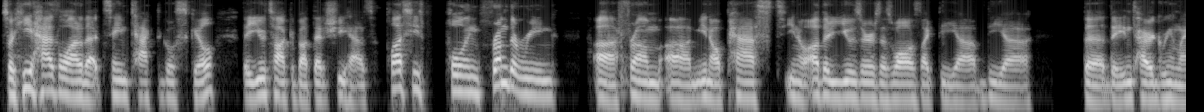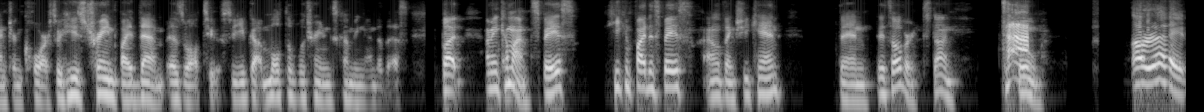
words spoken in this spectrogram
So he has a lot of that same tactical skill that you talk about that she has. Plus, he's pulling from the ring, uh, from um, you know past you know other users as well as like the uh, the uh, the the entire Green Lantern Corps. So he's trained by them as well too. So you've got multiple trainings coming into this. But I mean, come on, space. He can fight in space. I don't think she can. Then it's over. It's done. Boom. All right.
